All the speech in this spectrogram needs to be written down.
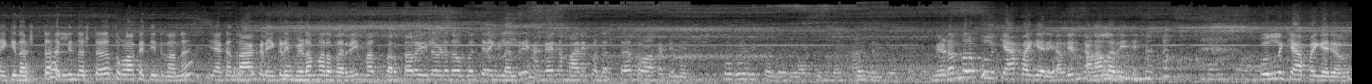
ಆಕಿದ ಅಷ್ಟ ಅಲ್ಲಿಂದ ಅಷ್ಟ ತೊಗೊಳಕತ್ತೀನಿ ನಾನು. ಯಾಕಂದ್ರೆ ಆ ಕಡೆ ಈ ಕಡೆ ಮೇಡಮ್ ಅದಾರ ರೀ ಮತ್ತೆ ಬರ್ತಾರೋ ಇಲ್ಲ ಹೊಡೆದೋ ಗೊತ್ತಿರಂಗಿಲ್ಲ ಅಲ್ರಿ ಹಂಗಾಗಿ ನಮ್ಮ ಮಾರಿಪಂದ ಅಷ್ಟ ತೊಗೊಳಕತ್ತೀನಿ ನೋಡ್ರಿ ಮೇಡಮ್ ಅವ್ರ ಫುಲ್ ಕ್ಯಾಪ್ ಆಗ್ಯಾರಿ. ಅವ್ರೇನು ಕಾಣಲ್ಲ ರೀ. ಫುಲ್ ಕ್ಯಾಪ್ ಆಗ್ಯಾರಿ ಅವರು.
